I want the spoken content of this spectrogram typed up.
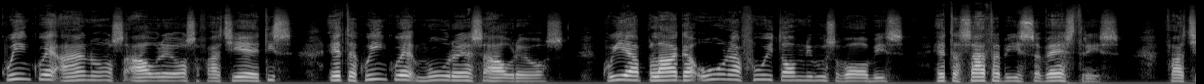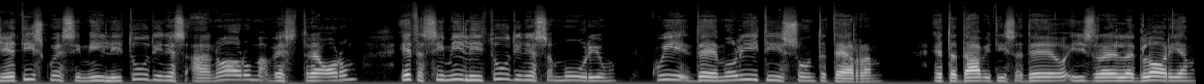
quinque annos aureos facietis et quinque mures aureos quia plaga una fuit omnibus vobis et satrapis vestris. Facietisque similitudines anorum vestreorum et similitudines murium qui demoliti sunt terram et Davidis Deo Israel gloriam,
